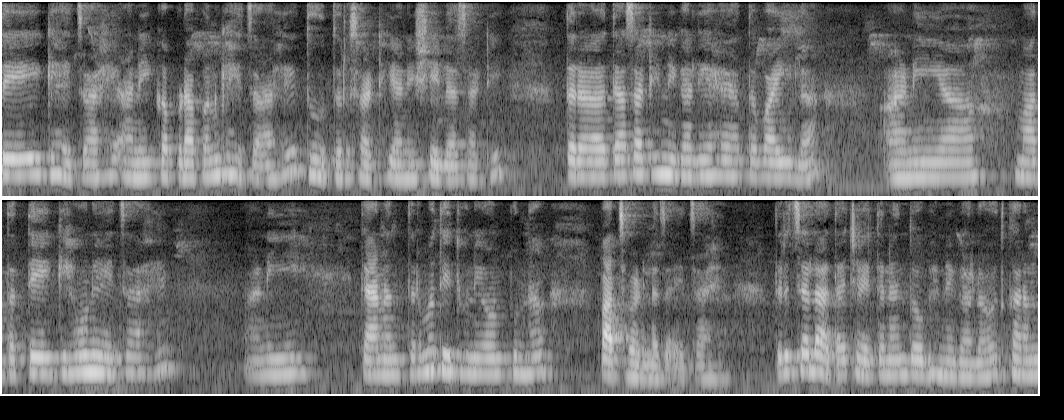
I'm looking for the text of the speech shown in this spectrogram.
ते घ्यायचं आहे आणि कपडा पण घ्यायचा आहे धोतरसाठी आणि शेल्यासाठी. तर त्यासाठी निघाली आहे आता वाईला आणि मग आता ते घेऊन यायचं आहे. आणि त्यानंतर मग तिथून येऊन पुन्हा पाचवडला जायचं आहे. तर चला आता चैतन्यान दोघे निघालो आहोत कारण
